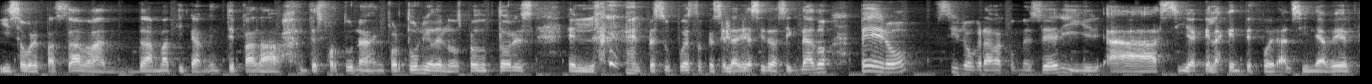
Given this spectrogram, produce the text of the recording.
y sobrepasaban dramáticamente para desfortuna, infortunio de los productores el, el presupuesto que se le había sido asignado, pero sí lograba convencer y hacía que la gente fuera al cine a ver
